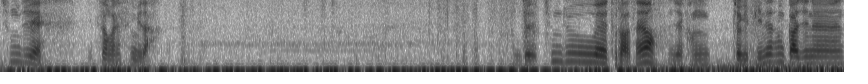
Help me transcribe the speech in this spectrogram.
충주에 입성을 했습니다. 이제 충주에 들어와서요. 이제 강, 저기 비내섬까지는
